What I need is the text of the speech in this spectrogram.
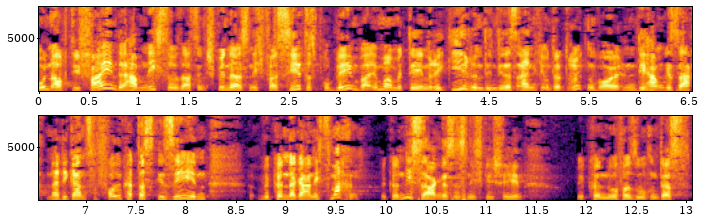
Und auch die Feinde haben nicht so gesagt, den Spinner ist nicht passiert. Das Problem war immer mit den Regierenden, die das eigentlich unterdrücken wollten. Die haben gesagt, na, die ganze Volk hat das gesehen. Wir können da gar nichts machen. Wir können nicht sagen, das ist nicht geschehen. Wir können nur versuchen, das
